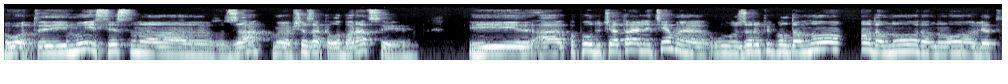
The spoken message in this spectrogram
Вот. И мы, естественно, за. Мы вообще за коллаборации. И, а по поводу театральной темы, у Zero People давно, давно, давно, лет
